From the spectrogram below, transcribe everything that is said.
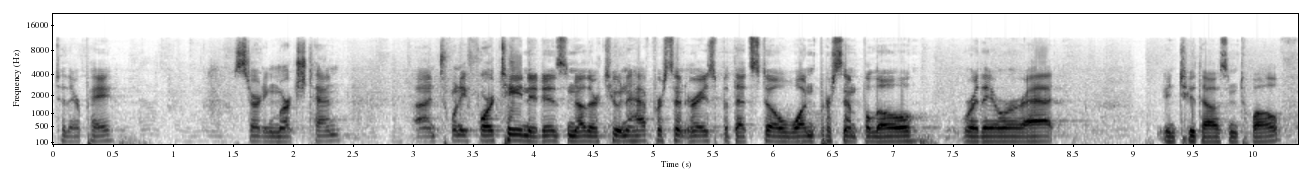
to their pay, starting March 10. Uh, in 2014, it is another 2.5% raise, but that's still 1% below where they were at in 2012.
